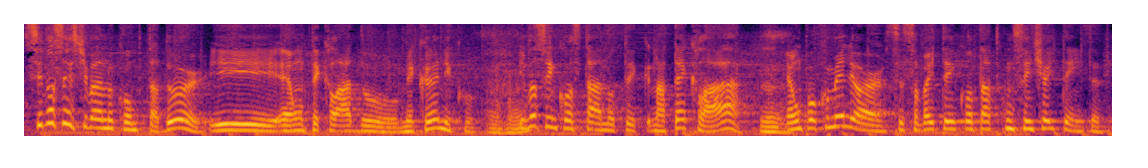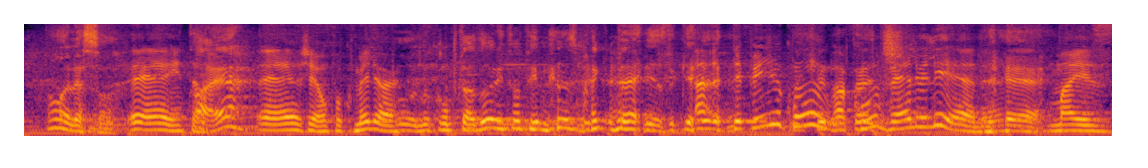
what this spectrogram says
se você estiver no computador e é um teclado mecânico, e você encostar te- na tecla A, é um pouco melhor. Você só vai ter contato com 180. Olha só. É, então. Ah, é? É, já é um pouco melhor. No computador, então, tem menos bactérias do que... Ah, depende de quão, quão velho ele é, né? É. Mas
